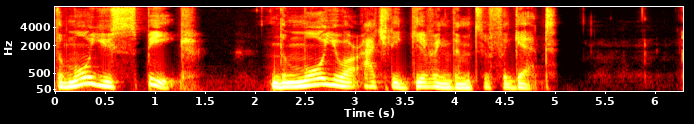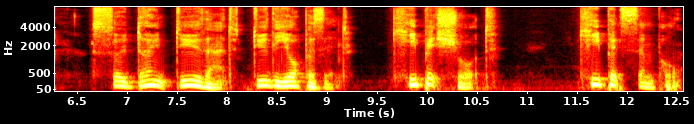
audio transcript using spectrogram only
the more you speak, the more you are actually giving them to forget. So don't do that. Do the opposite. Keep it short. Keep it simple.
